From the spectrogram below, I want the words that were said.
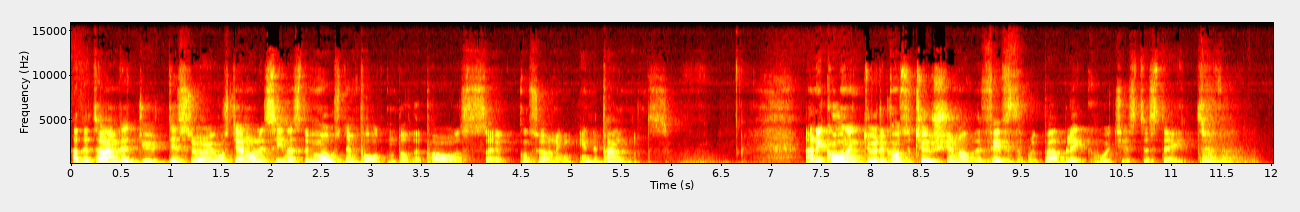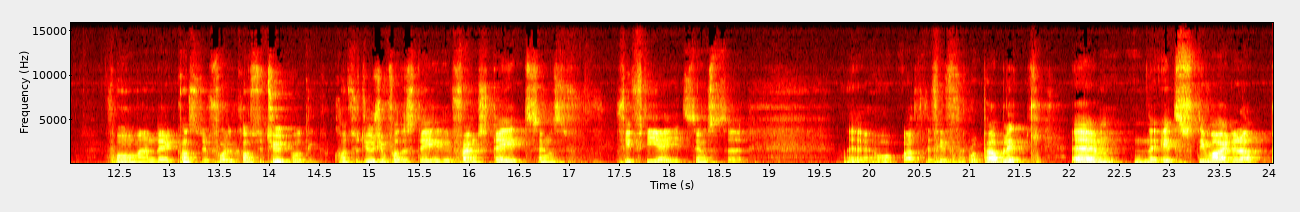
At the time, the judiciary was generally seen as the most important of the powers uh, concerning independence. And according to the constitution of the Fifth Republic, which is the state form and the for the, constitu- the constitution for the state, French state since 58, since the, uh, well, the Fifth Republic, um, it's divided up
